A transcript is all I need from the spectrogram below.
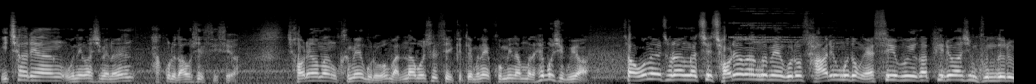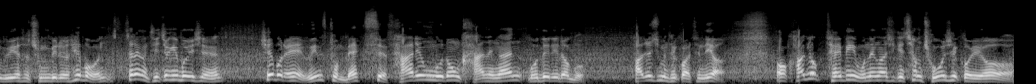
이 차량 운행하시면은 밖으로 나오실 수 있어요. 저렴한 금액으로 만나보실 수 있기 때문에 고민 한번 해보시고요. 자 오늘 저랑 같이 저렴한 금액으로 4륜구동 SUV가 필요하신 분들을 위해서 준비를 해본 차량은 뒤쪽에 보이시는 쉐보레 윈스톤 맥스 4륜구동 가능한 모델이라고 봐주시면 될 것 같은데요. 어, 가격 대비 운행하시기 참 좋으실 거예요.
